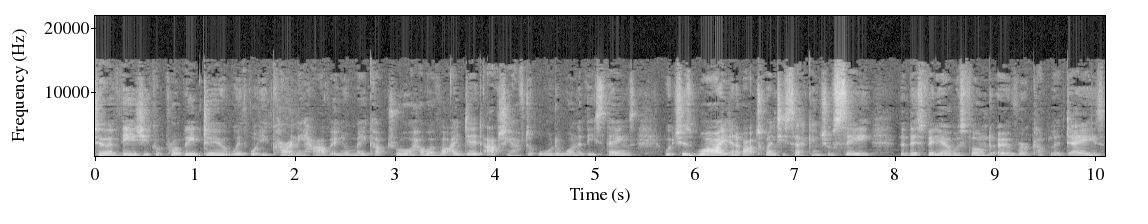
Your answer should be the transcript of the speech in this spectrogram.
Two of these you could probably do with what you currently have in your makeup drawer. However, I did actually have to order one of these things, which is why in about 20 seconds you'll see that this video was filmed over a couple of days.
